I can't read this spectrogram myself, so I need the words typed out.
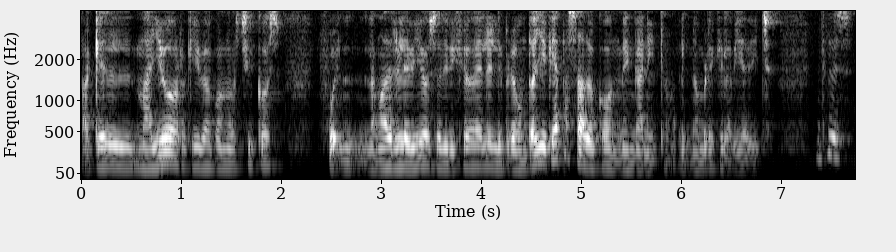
aquel mayor que iba con los chicos, fue, la madre le vio, se dirigió a él y le preguntó, oye, ¿qué ha pasado con Menganito? El nombre que le había dicho. Entonces,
